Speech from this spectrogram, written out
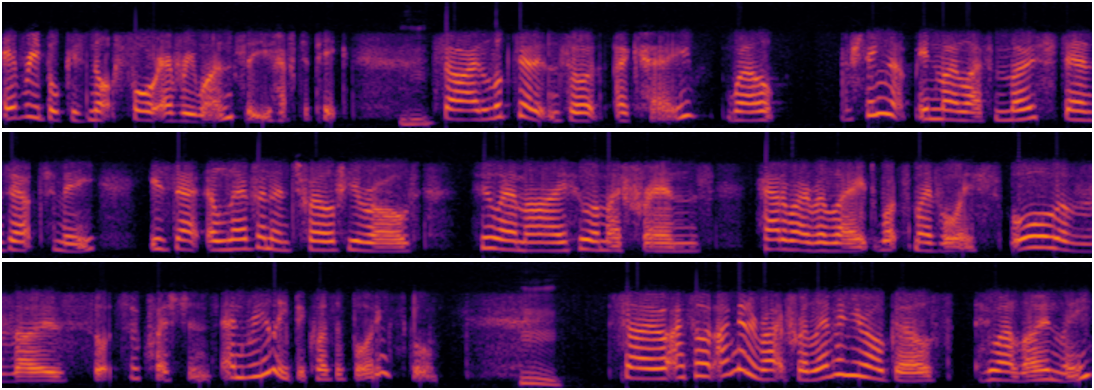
Every book is not for everyone, so you have to pick. Mm-hmm. So I looked at it and thought, okay, well, the thing that in my life most stands out to me is that 11 and 12 year old who am I? Who are my friends? How do I relate? What's my voice? All of those sorts of questions, and really because of boarding school. Hmm. So I thought I'm going to write for 11 year old girls who are lonely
